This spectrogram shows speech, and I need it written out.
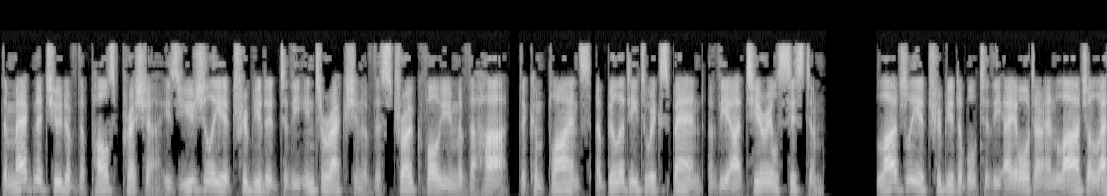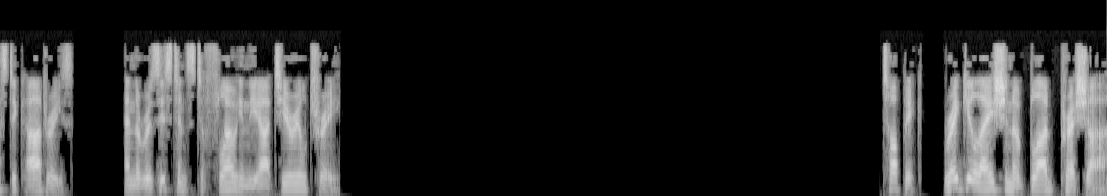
The magnitude of the pulse pressure is usually attributed to the interaction of the stroke volume of the heart, the compliance ability to expand of the arterial system, largely attributable to the aorta and large elastic arteries, and the resistance to flow in the arterial tree. Topic: Regulation of blood pressure.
